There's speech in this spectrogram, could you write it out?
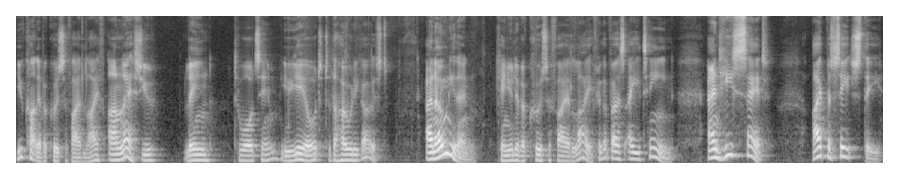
You can't live a crucified life unless you lean towards him, you yield to the Holy Ghost. And only then can you live a crucified life? Look at verse 18. And he said, I beseech thee,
